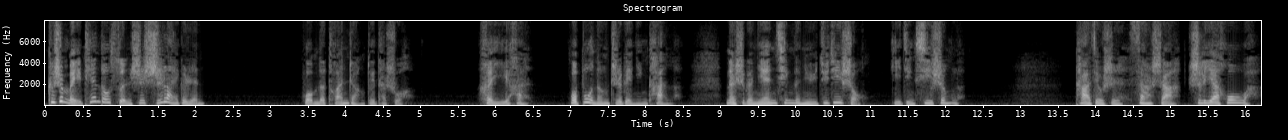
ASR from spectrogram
可是每天都损失十来个人。”我们的团长对他说：“很遗憾，我不能指给您看了，那是个年轻的女狙击手，已经牺牲了。”她就是萨莎·施利亚霍娃，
